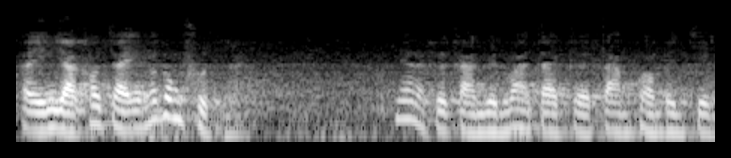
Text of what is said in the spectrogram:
ถ้าเองอยากเข้าใจเองก็ต้องฝึกนะเนี่ยแหละคือการเวียนว่ายตายเกิดตามความเป็นจริง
